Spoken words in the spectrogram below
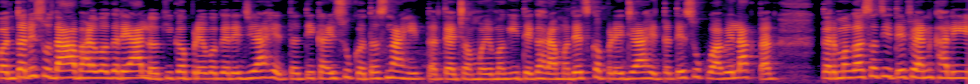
पण तरी सुद्धा आभाळ वगैरे आलं की कपडे वगैरे जे आहेत तर ती काही सुकतच नाहीत. तर त्याच्यामुळे मग इथे घरामध्येच कपडे जे आहेत तर ते सुकवावे लागतात. तर मग असंच इथे फॅन खाली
